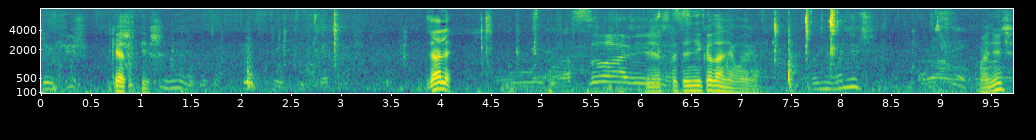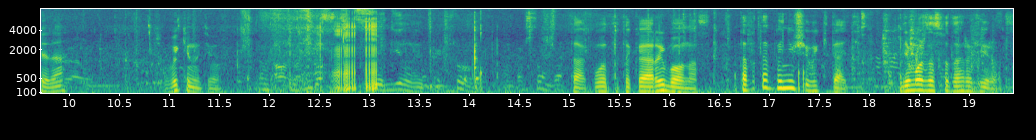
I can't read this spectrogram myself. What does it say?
Kingfish? Catfish. Взяли? Красавец. Я, кстати, никогда не ловил. Это не вонючий? Вонючий, да? Выкинуть его? Так, вот такая рыба у нас. Да вот так вонючий выкидайте. Где можно сфотографироваться.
